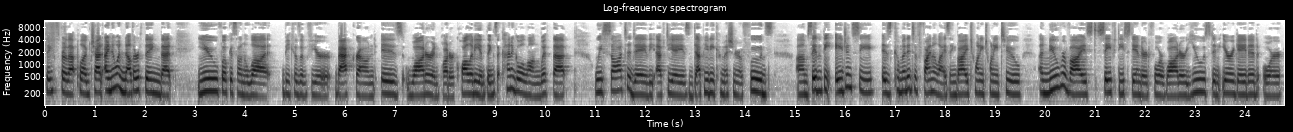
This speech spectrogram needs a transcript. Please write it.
thanks for that plug, Chad. I know another thing that you focus on a lot because of your background is water and water quality and things that kind of go along with that. We saw today the FDA's Deputy Commissioner of Foods um, say that the agency is committed to finalizing by 2022 a new revised safety standard for water used in irrigated or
